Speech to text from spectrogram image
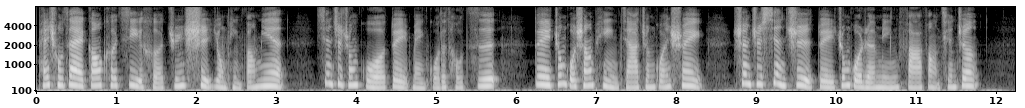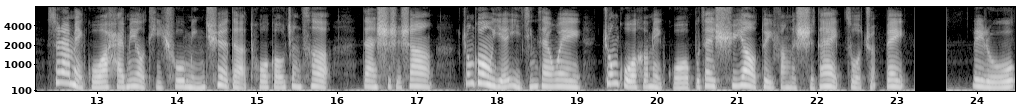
排除在高科技和军事用品方面，限制中国对美国的投资，对中国商品加征关税，甚至限制对中国人民发放签证。虽然美国还没有提出明确的脱钩政策，但事实上，中共也已经在为中国和美国不再需要对方的时代做准备。例如，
